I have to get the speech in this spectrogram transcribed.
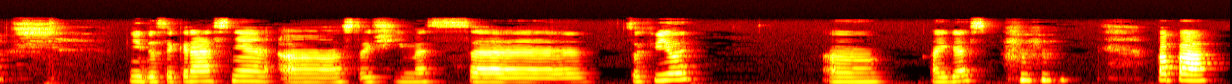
Mějte se krásně a slyšíme se za chvíli. Uh, I guess. pa, pa.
